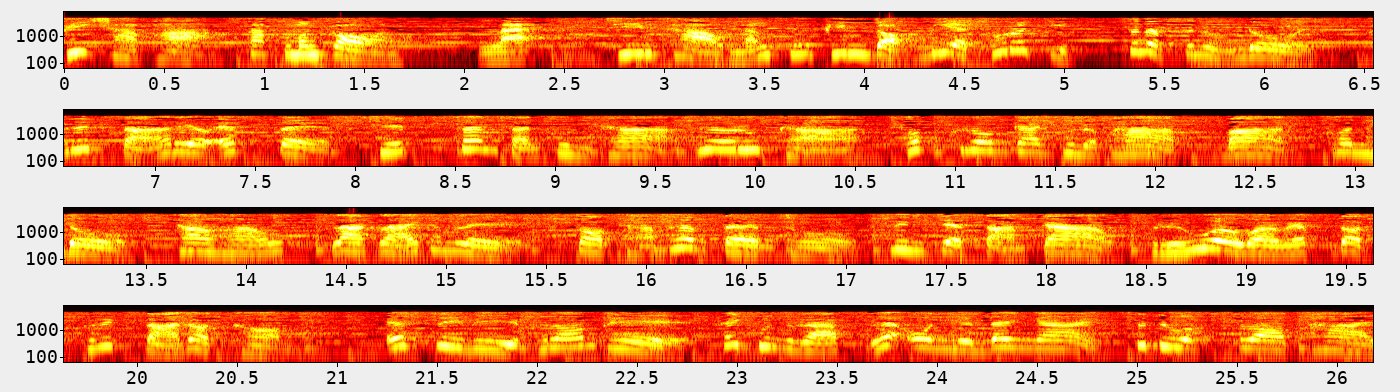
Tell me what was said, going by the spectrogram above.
พิชาภาสักมังกร และทีมข่าวหนังสือพิมพ์ดอกเบี้ยธุรกิจ สนับสนุนโดยพฤกษาเรียลเอสเตทคิดสร้างสรรค์คุณค่าเพื่อลูกค้าพบโครงการคุณภาพ บ้าน คอนโด ทาวน์เฮาส์หลากหลายทำเล สอบถามเพิ่มเติมโทร 1739 หรือ www. พฤกษา .com SCB พร้อมเพย์ให้คุณรับและโอนเงินได้ง่าย สะดวกปลอดภัย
